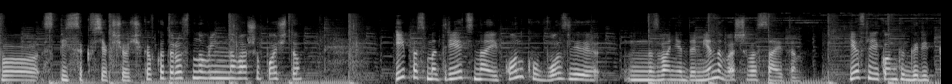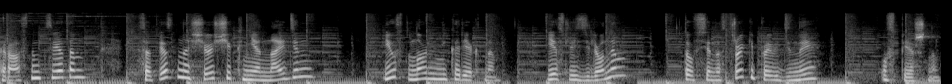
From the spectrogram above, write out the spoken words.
в список всех счетчиков, которые установлены на вашу почту, и посмотреть на иконку возле названия домена вашего сайта. Если иконка горит красным цветом, соответственно счетчик не найден и установлен некорректно. Если зеленым, то все настройки проведены успешно.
